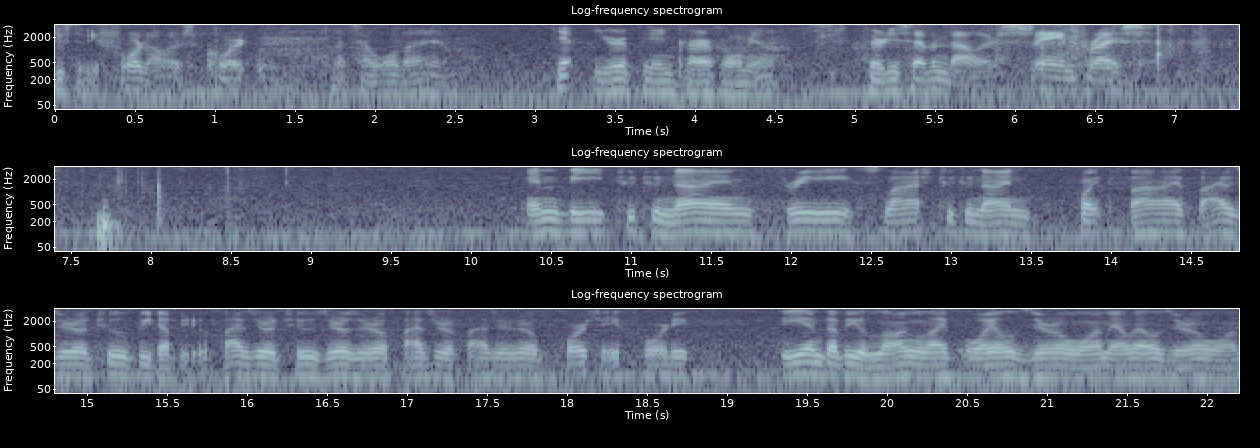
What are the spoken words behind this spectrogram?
Used to be four dollars a quart. That's how old I am. Yep, European car formula. Thirty-seven dollars. Same price. MB two two nine three slash two two nine point five five zero two VW five zero two zero zero five zero five zero zero Porsche A forty BMW Long Life Oil 01 LL01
